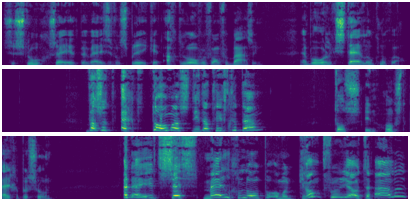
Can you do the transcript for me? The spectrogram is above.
Ze sloeg, zei het bij wijze van spreken, achterover van verbazing. En behoorlijk stijl ook nog wel. Was het echt Thomas die dat heeft gedaan? Tos in hoogst eigen persoon. En hij heeft zes mijl gelopen om een krant voor jou te halen?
